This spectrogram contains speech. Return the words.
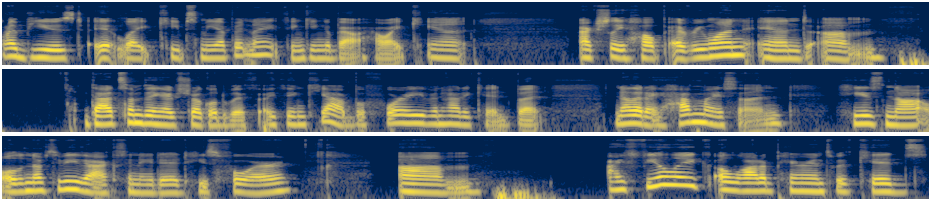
abused, it like keeps me up at night thinking about how I can't actually help everyone. And um, that's something I've struggled with, I think, yeah, before I even had a kid. But now that I have my son, he's not old enough to be vaccinated, he's four. Um, I feel like a lot of parents with kids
